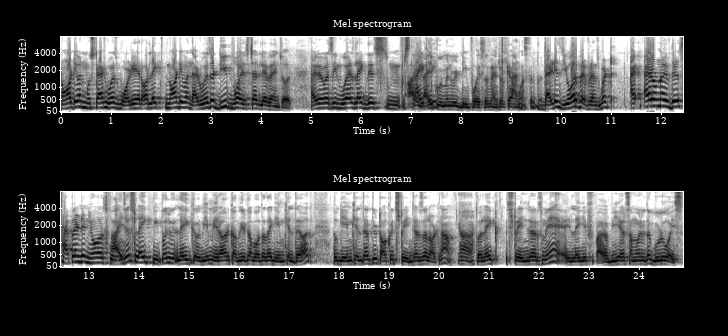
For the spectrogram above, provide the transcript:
not even mustache who has body hair or like not even that who has a deep voice chal le benchor have you ever seen who has like this mm, I like women with deep voices बेंचर क्या मस्त रहता है that is your preference but I, I don't know if this happened in your school I just like people like ये मेरा और कबीर का बहुत होता है गेम खेलते वक्त तो गेम खेलते वक्त you talk with strangers a lot ना? हाँ। तो लाइक स्ट्रेंजर्स में like if we hear someone with a good voice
